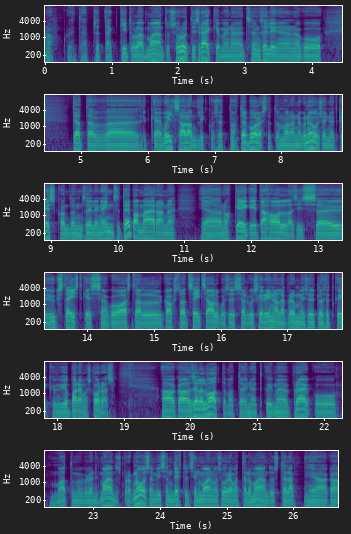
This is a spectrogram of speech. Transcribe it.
noh, kui täpselt äkki tuleb majandussurutis rääkimine, et see on selline nagu teatav sihuke võltsalandlikkus, et noh, tõepoolest, et ma olen nagu nõus, on ju, et keskkond on selline endiselt ebamäärane. ja noh, keegi ei taha olla siis üks neist, kes nagu aastal kaks tuhat seitse alguses seal kuskil rinnale prõmmis ja ütles, et kõik on kõige paremas korras aga sellele vaatamata on ju, et kui me praegu vaatame võib-olla neid majandusprognoose, mis on tehtud siin maailma suurematele majandustele ja ka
